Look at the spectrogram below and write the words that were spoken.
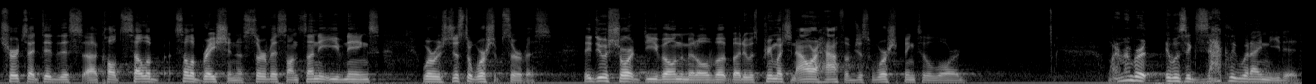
church that did this uh, called Celeb- Celebration, a service on Sunday evenings where it was just a worship service. They do a short devo in the middle of it, but it was pretty much an hour and a half of just worshiping to the Lord. I remember it was exactly what I needed.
